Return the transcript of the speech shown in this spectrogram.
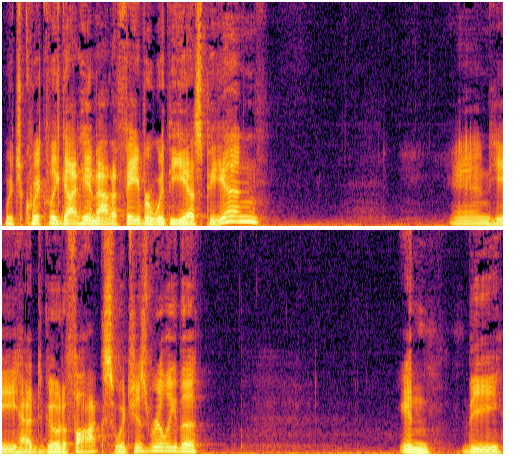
Which quickly got him out of favor with ESPN. And he had to go to Fox, which is really the in the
